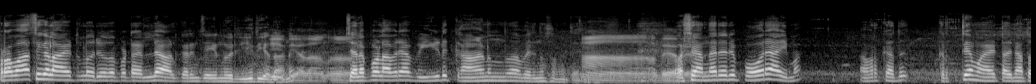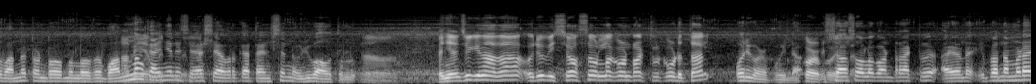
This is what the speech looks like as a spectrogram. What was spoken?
പ്രവാസികളായിട്ടുള്ള ഒരുവിധപ്പെട്ട എല്ലാ ആൾക്കാരും ചെയ്യുന്ന ഒരു രീതി അതാണ്. ചിലപ്പോൾ അവർ ആ. വീട് കാണുന്നത് വരുന്ന സമയത്ത്. പക്ഷെ അന്നേരം ഒരു പോരായ്മ. അവർക്കത് കൃത്യമായിട്ട് അതിനകത്ത് വന്നിട്ടുണ്ടോ എന്നുള്ളത് വന്നു കഴിഞ്ഞതിന് ശേഷം അവർക്ക് ആ ടെൻഷൻ ഒഴിവാകത്തുള്ളൂ ഞാൻ ചോദിക്കുന്നത് അതാ ഒരു വിശ്വാസമുള്ള കോൺട്രാക്ടർക്ക് കൊടുത്താൽ ഒരു കുഴപ്പമില്ല. വിശ്വാസമുള്ള കോൺട്രാക്ടർ അയാളുടെ ഇപ്പം നമ്മുടെ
